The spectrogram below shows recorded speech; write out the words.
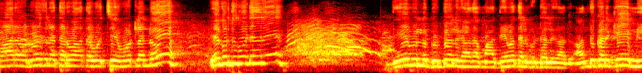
వారం రోజుల తర్వాత వచ్చే ఓట్లలో ఏ గుర్తు కొట్టాలి. దేవుళ్ళు గుడ్డోళ్ళు కాదమ్మా దేవతలు గుడ్డోళ్ళు కాదు. అందుకొరకే మీ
